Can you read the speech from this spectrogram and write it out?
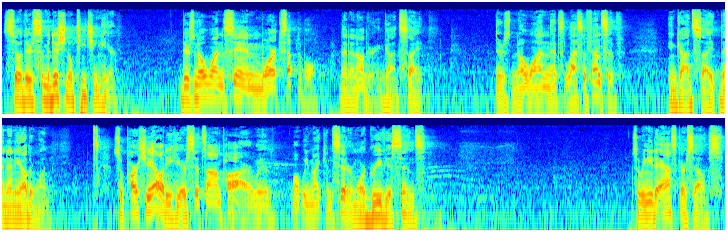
So there's some additional teaching here. There's no one sin more acceptable than another in God's sight. There's no one that's less offensive in God's sight than any other one. So partiality here sits on par with what we might consider more grievous sins. So we need to ask ourselves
